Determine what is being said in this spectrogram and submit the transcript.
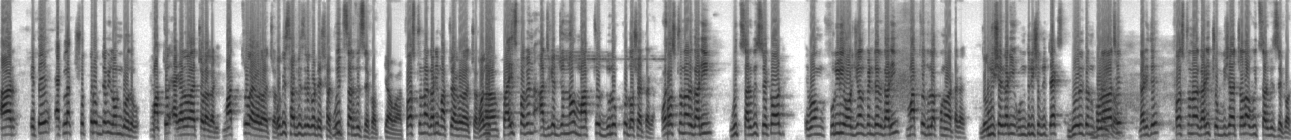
আর এতে এক লাখ সত্তর অব্দি আমি লোন করে দেবো। মাত্র এগারো হাজার চলা গাড়ি। মাত্র এগারো হাজার চলা। উইথ সার্ভিস রেকর্ডের সাথে। With service record first owner গাড়ি মাত্র এগারো হাজার চলা। প্রাইস পাবেন আজকের জন্য মাত্র দু লক্ষ দশ হাজার টাকা। ফার্স্ট ওনার গাড়ি উইথ সার্ভিস রেকর্ড এবং ফুললি অরিজিনাল পেন্টের গাড়ি মাত্র দু লাখ পনেরো হাজার টাকায়। উনিশের গাড়ি উনত্রিশ অব্দি ট্যাক্স ডুয়েল টন করা আছে গাড়িতে। ফার্স্ট ওনার গাড়ি চব্বিশ হাজার চলা উইথ সার্ভিস রেকর্ড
